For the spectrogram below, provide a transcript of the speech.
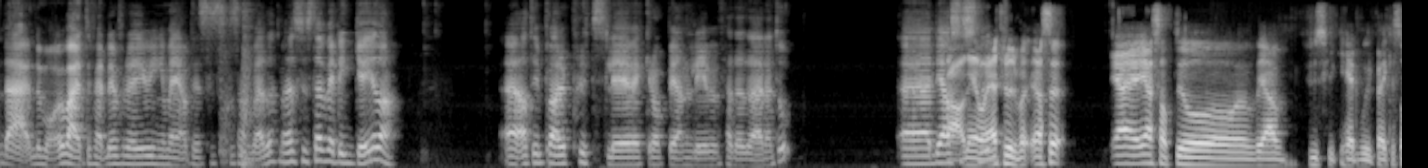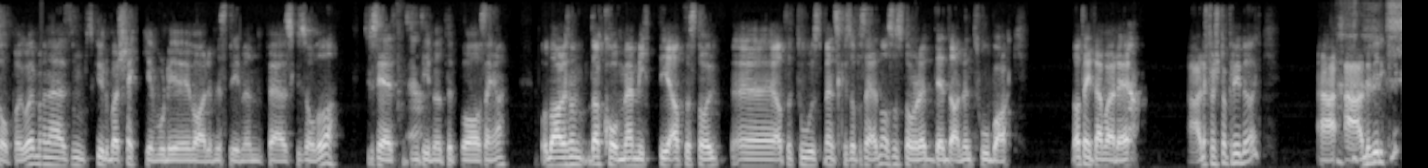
det, er, det må jo være tilfeldig, for det gir jo ingen mening at de skal samarbeide. Men jeg syns det er veldig gøy, da. Eh, At de bare plutselig vekker opp igjen livet fra det der en to. Eh, De Ja, altså det var, jeg, trodde, altså, jeg, jeg satt jo Jeg husker ikke helt hvorfor jeg ikke så på i går, men jeg skulle bare sjekke hvor de var i streamen før jeg skulle sove. da. Skulle se Ja. ti minutter på senga. Og da, liksom, da kom jeg midt i at det står eh, at det er to mennesker står på scenen, og så står det Dead Island 2 bak. Da tenkte jeg bare Er det 1. april i dag? Er, er det virkelig?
